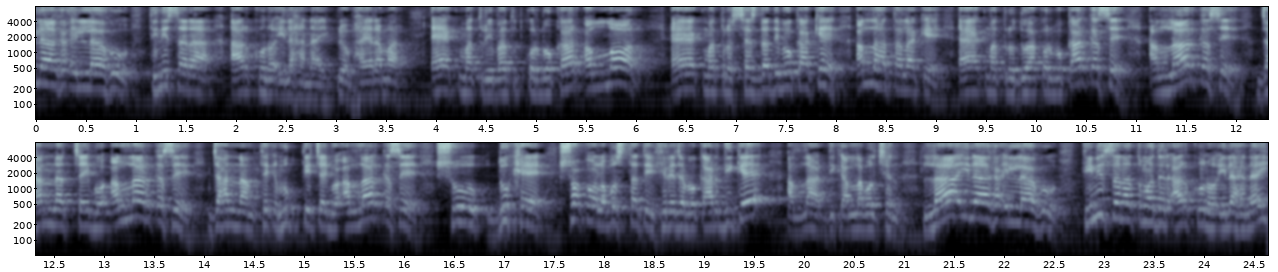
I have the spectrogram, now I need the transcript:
ইলাহা ইল্লাহু। তিনি ছাড়া আর কোনো ইলাহা নাই। প্রিয় ভাইয়ের আমার, একমাত্র ইবাদত করব কার? আল্লাহর। একমাত্র সেজদা দিব কাকে? আল্লাহ তালাকে একমাত্র দোয়া করব কার কাছে? আল্লাহর কাছে। জান্নাত চাইব আল্লাহর কাছে। জাহান্নাম থেকে মুক্তি চাইব আল্লাহর কাছে। সুখ, দুঃখে সকল অবস্থাতেই ফিরে যাব কার দিকে? আল্লাহর দিকে। আল্লাহ বলছেন, লা তিনি ছাড়া তোমাদের আর কোনো ইলাহ নাই।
